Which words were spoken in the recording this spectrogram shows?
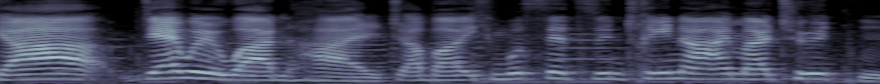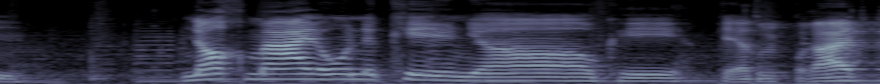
Ja, Daryl One halt. Aber ich muss jetzt den Trainer einmal töten. Nochmal ohne Killen, ja, okay. Okay, er drückt bereit.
